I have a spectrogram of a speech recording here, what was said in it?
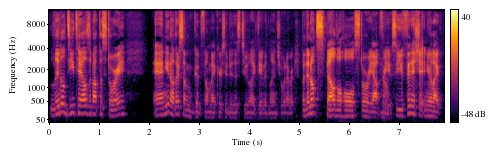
little details about the story. And you know, there's some good filmmakers who do this too, like David Lynch or whatever. But they don't spell the whole story out for you. So you finish it and you're like,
